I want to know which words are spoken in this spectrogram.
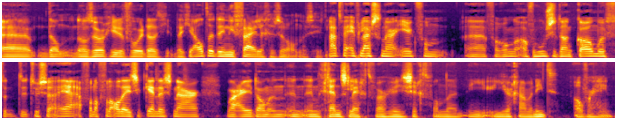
uh, dan, dan zorg je ervoor dat je, dat je altijd in die veilige zone zit. Laten we even luisteren naar Erik van, uh, van Rongen over hoe ze dan komen tussen, ja, vanaf van al deze kennis naar waar je dan een, een, een grens legt. Waarvan je zegt van uh, hier gaan we niet overheen.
